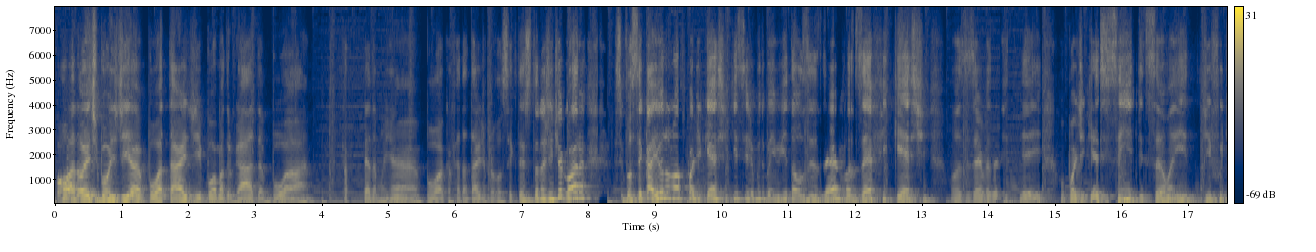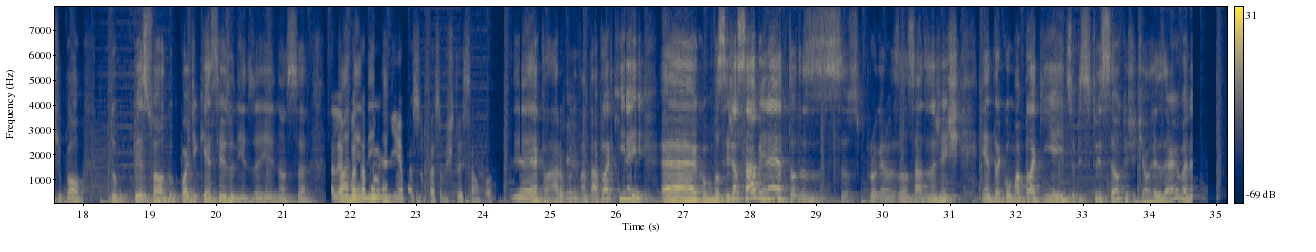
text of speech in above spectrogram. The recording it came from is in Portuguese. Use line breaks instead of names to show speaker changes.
Boa noite, bom dia, boa tarde, boa madrugada, boa café da manhã, boa café da tarde para você que está escutando a gente agora. Se você caiu no nosso podcast aqui, seja muito bem-vindo aos Reservas Fcast, as Reservas FT aí, o podcast sem edição aí de futebol do pessoal do Podcasters Unidos aí, nossa
Levanta a plaquinha para substituição, pô.
É, claro, vou levantar a plaquinha aí. É, como vocês já sabem, né, todos os programas lançados a gente entra com uma plaquinha aí de substituição, que a gente é o reserva, né?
